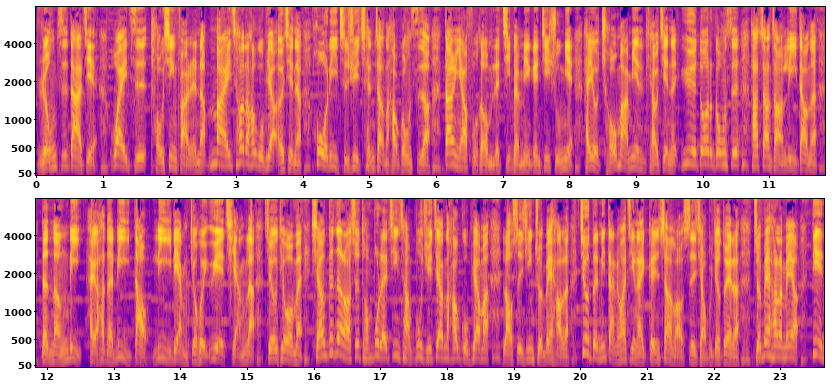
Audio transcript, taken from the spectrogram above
融资大减、外资投信法人呢买超的好股票，而且呢获利持续成长的好公司哦。当然要符合我们的基本面跟技术面。还有筹码面的条件呢，越多的公司，它上涨力道呢的能力，还有它的力道力量就会越强了。所以，有听我们想要跟着老师同步来进场布局这样的好股票吗？老师已经准备好了，就等你打电话进来跟上老师的脚步就对了。准备好了没有？电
